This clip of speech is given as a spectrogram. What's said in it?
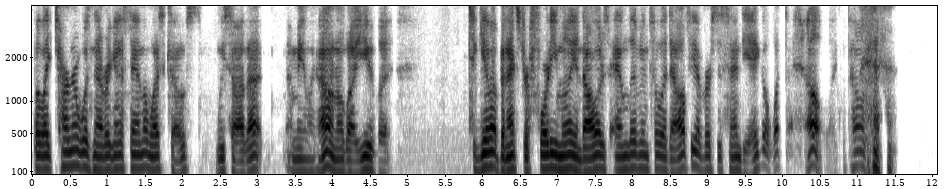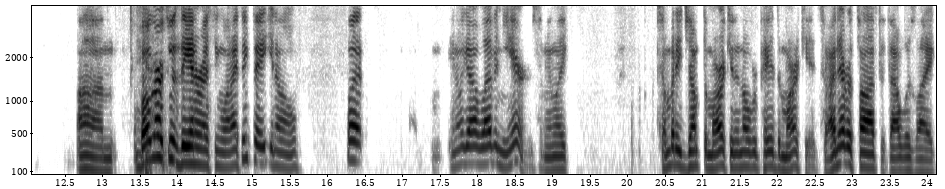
but like Turner was never going to stay on the West Coast. We saw that. I mean, like I don't know about you, but to give up an extra forty million dollars and live in Philadelphia versus San Diego, what the hell? Like what the hell is that? um, Bogaerts was the interesting one. I think they, you know, but you know, we got 11 years. I mean, like somebody jumped the market and overpaid the market. So I never thought that that was like,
